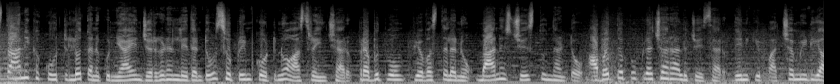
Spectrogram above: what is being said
స్థానిక కోర్టుల్లో తనకు న్యాయం జరగడం లేదంటూ సుప్రీంకోర్టును ఆశ్రయించారు. ప్రభుత్వం వ్యవస్థలను మేనేజ్ చేస్తుందంటూ అబద్ధపు ప్రచారాలు చేశారు. దీనికి పచ్చ మీడియా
